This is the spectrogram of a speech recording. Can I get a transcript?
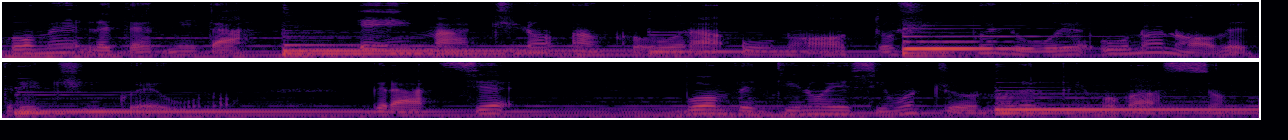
come l'eternità e immagino ancora 1852 19351. Grazie, buon ventinovesimo giorno del primo passo.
